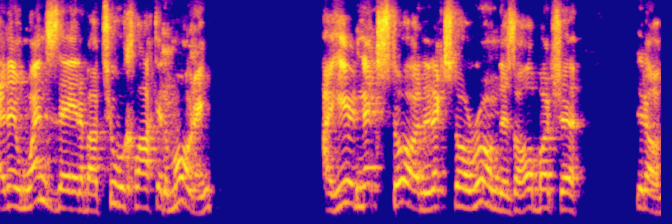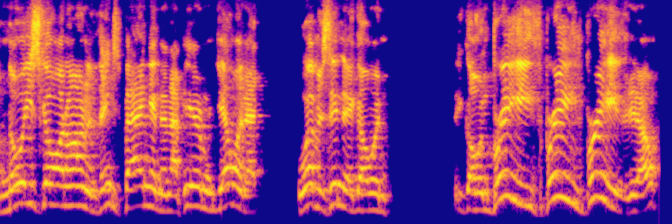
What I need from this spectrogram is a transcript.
and then Wednesday at about two o'clock in the morning, I hear next door in the next door room. There's a whole bunch of you know noise going on and things banging, and I hear them yelling at whoever's in there, going, going, breathe, breathe, breathe. You know,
